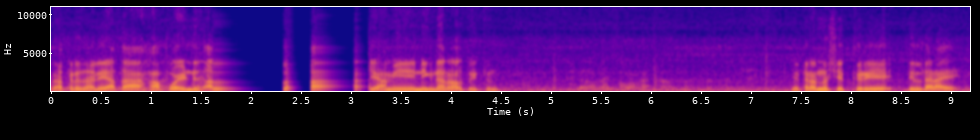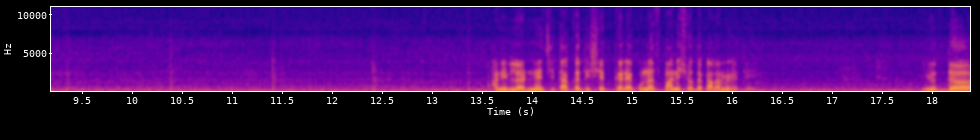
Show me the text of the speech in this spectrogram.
रात्र झाले आता हा पॉईंट झाला की आम्ही निघणार आहोत इथून. मित्रांनो शेतकरी दिलदार आहे. आणि लढण्याची ताकद ही शेतकऱ्याकडूनच पाणी शोधकाला मिळते. युद्ध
